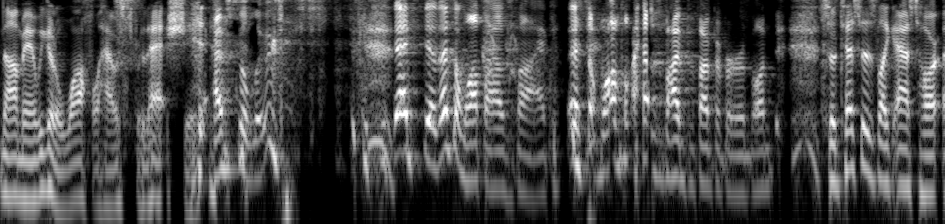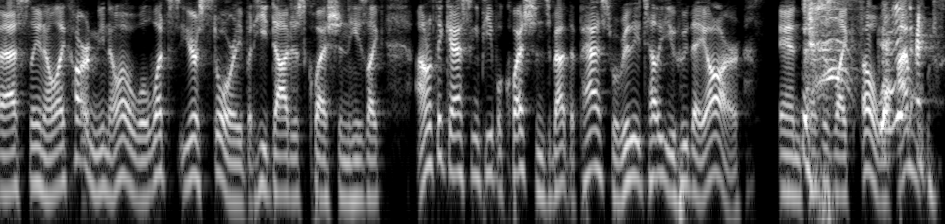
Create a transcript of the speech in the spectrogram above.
nah, man, we go to Waffle House for that shit. absolutely that's that's a waffle house vibe that's a waffle house vibe if i've ever heard one So Tessa's like asks, Har- asks you know, like Hardin, you know, oh well, what's your story? But he dodges question. He's like, I don't think asking people questions about the past will really tell you who they are. And Tessa's like, oh well, I'm that's,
